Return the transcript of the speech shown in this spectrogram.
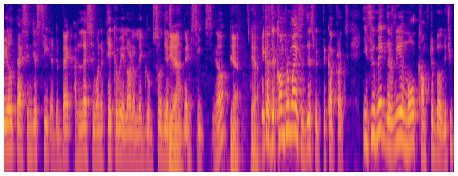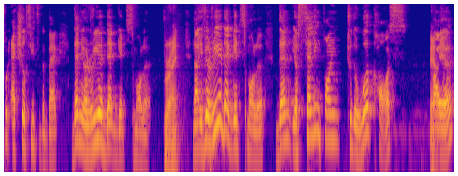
real passenger seat at the back unless you want to take away a lot of legroom. So there's Yeah. bench seats. You know. Yeah. Yeah. Because the compromise is this with pickup trucks. If you make the rear more comfortable, if you put actual seats at the back, then your rear deck gets smaller. Right. Now, if your rear deck gets smaller, then your selling point to the workhorse Yeah. buyer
